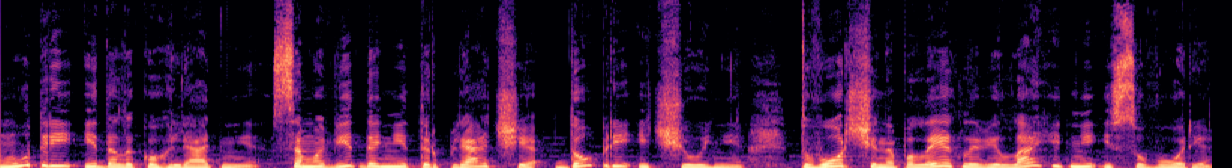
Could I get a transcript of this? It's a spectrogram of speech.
Мудрі і далекоглядні, самовіддані, терплячі, добрі і чуйні, творчі, наполегливі, лагідні і суворі.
